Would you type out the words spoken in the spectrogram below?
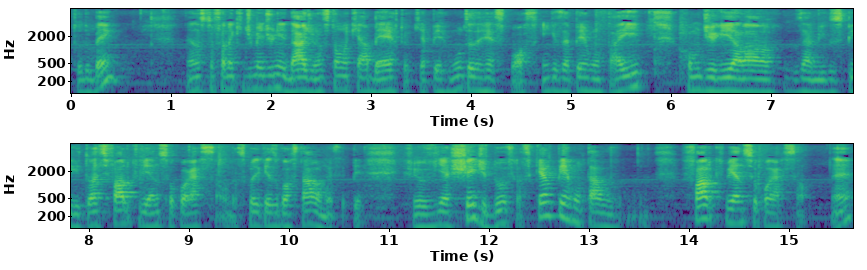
Tudo bem? Né? Nós estamos falando aqui de mediunidade, nós estamos aqui aberto aqui a perguntas e respostas. Quem quiser perguntar aí, como diria lá os amigos espirituais, fala o que vier no seu coração, das coisas que eles gostavam, mas eu via cheio de dúvidas, você quer perguntar, fala o que vier no seu coração. Né?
